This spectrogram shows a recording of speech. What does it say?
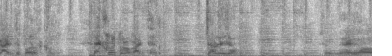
গাড়িতে তোলো এখন এখনই তোলো গাড়িতে চলে যাও চলে যাও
